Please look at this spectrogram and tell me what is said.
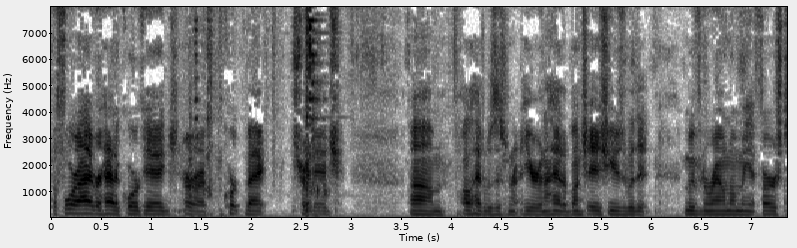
before I ever had a cork edge or a cork back straight edge, um, all I had was this one right here, and I had a bunch of issues with it moving around on me at first.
